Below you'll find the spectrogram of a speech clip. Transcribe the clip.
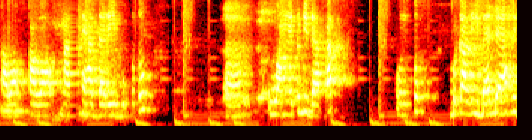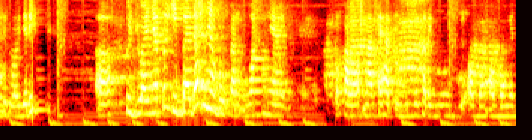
Kalau kalau nasihat dari ibuku tuh uh, uang itu didapat untuk bekal ibadah gitu loh. Jadi uh, tujuannya tuh ibadahnya bukan uangnya. Itu kalau nasihat ibu sering diomong-omongin.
